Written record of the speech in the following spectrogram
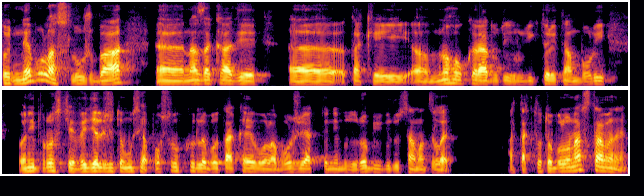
To nebola služba e, na základe e, takej e, mnohokrát u tých ľudí, ktorí tam boli. Oni proste vedeli, že to musia poslúchať, lebo taká je vola Božia, ak to nebudú robiť, budú sa mať zle. A tak toto bolo nastavené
